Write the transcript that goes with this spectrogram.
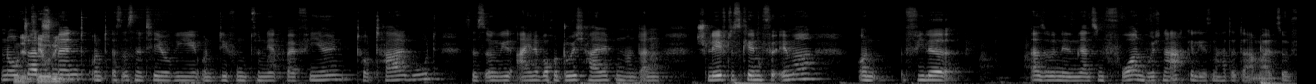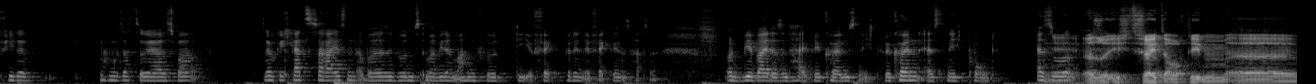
no eine judgment Theorie. und es ist eine Theorie und die funktioniert bei vielen total gut. Es ist irgendwie eine Woche durchhalten und dann schläft das Kind für immer. Und viele, also in den ganzen Foren, wo ich nachgelesen hatte damals, so viele haben gesagt, so ja, das war wirklich herzzerreißend, aber sie würden es immer wieder machen für, die Effekt, für den Effekt, den es hatte. Und wir beide sind halt, wir können es nicht. Wir können es nicht, Punkt. Also, also ich vielleicht auch dem äh,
